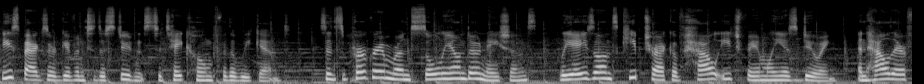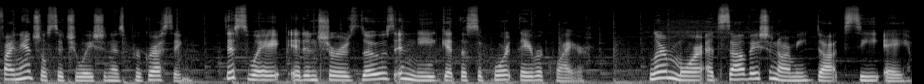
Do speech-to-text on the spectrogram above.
these bags are given to the students to take home for the weekend. Since the program runs solely on donations, liaisons keep track of how each family is doing and how their financial situation is progressing. This way, it ensures those in need get the support they require. Learn more at salvationarmy.ca.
